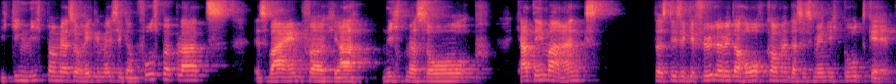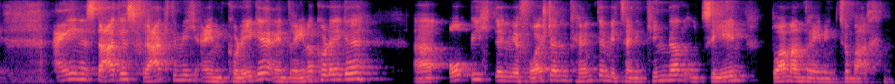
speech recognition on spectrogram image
Ich ging nicht mal mehr so regelmäßig am Fußballplatz. Es war einfach, ja, nicht mehr so, ich hatte immer Angst, dass diese Gefühle wieder hochkommen, dass es mir nicht gut geht. Eines Tages fragte mich ein Kollege, ein Trainerkollege, äh, ob ich denn mir vorstellen könnte, mit seinen Kindern U10 Dormann-Training zu machen.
